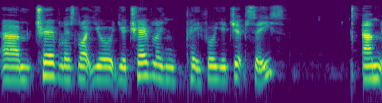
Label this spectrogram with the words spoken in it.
um, travelers like your your traveling people, your gypsies, um,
